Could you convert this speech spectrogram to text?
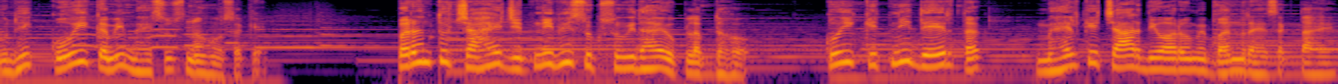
उन्हें कोई कमी महसूस न हो सके। परंतु चाहे जितनी भी सुख सुविधाएँ उपलब्ध हो, कोई कितनी देर तक महल के चार दीवारों में बंद रह सकता है।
